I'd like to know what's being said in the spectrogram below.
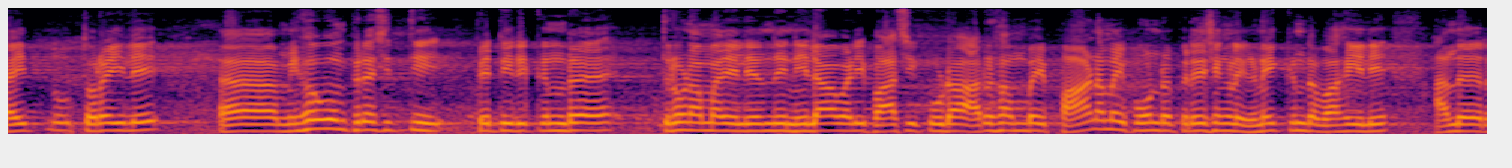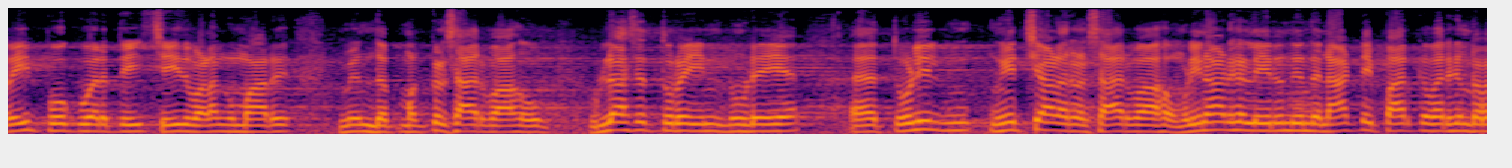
கைத்துறையிலே துறையிலே மிகவும் பிரசித்தி பெற்றிருக்கின்ற திருவண்ணாமலையிலிருந்து நிலாவளி பாசிக்கூடா அருகம்பை பாணமை போன்ற பிரதேசங்களை இணைக்கின்ற வகையிலே அந்த ரயில் போக்குவரத்தை செய்து வழங்குமாறு இந்த மக்கள் சார்பாகவும் உல்லாசத்துறையினுடைய தொழில் முயற்சியாளர்கள் சார்பாகவும் வெளிநாடுகளில் இருந்து இந்த நாட்டை பார்க்க வருகின்ற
